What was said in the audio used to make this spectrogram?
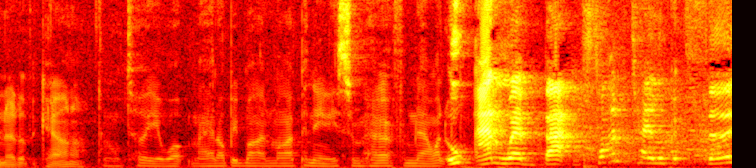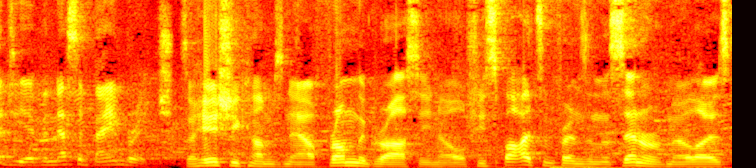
Brunette at the counter? I'll tell you what, mate, I'll be buying my paninis from her from now on. Oh, and we're back. It's time to take a look at third year Vanessa Bainbridge. So here she comes now from the grassy knoll. She spied some friends in the centre of Merlo's,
